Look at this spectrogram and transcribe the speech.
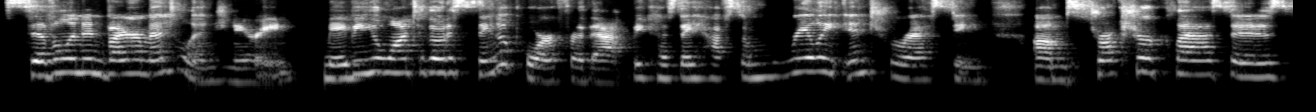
Civil and environmental engineering. Maybe you want to go to Singapore for that because they have some really interesting um, structure classes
